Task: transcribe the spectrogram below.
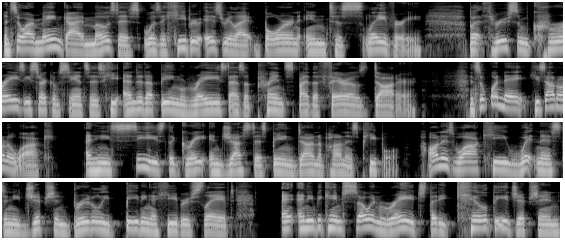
And so our main guy, Moses, was a Hebrew Israelite born into slavery. But through some crazy circumstances, he ended up being raised as a prince by the Pharaoh's daughter. And so one day he's out on a walk and he sees the great injustice being done upon his people. On his walk, he witnessed an Egyptian brutally beating a Hebrew slave, and, and he became so enraged that he killed the Egyptian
